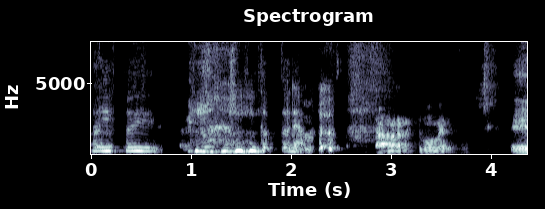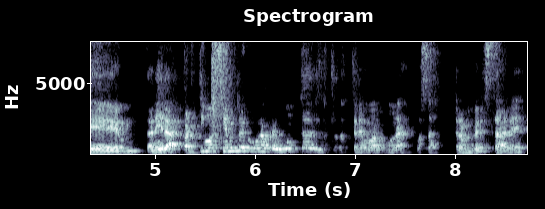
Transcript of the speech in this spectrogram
ahí estoy doctorado. Cámara en este momento. Eh, Daniela, partimos siempre con una pregunta, nosotros tenemos algunas cosas transversales,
